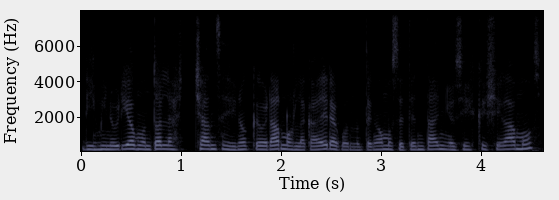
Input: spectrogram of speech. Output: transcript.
disminuiría un montón las chances de no quebrarnos la cadera cuando tengamos 70 años si es que llegamos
